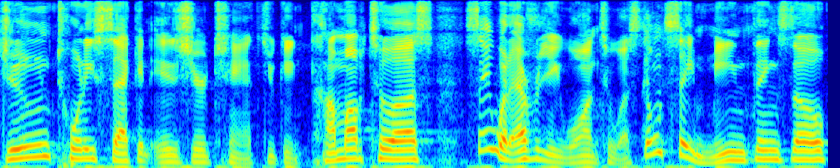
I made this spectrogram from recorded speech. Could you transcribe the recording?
June 22nd is your chance. You can come up to us, say whatever you want to us. Don't say mean things though,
